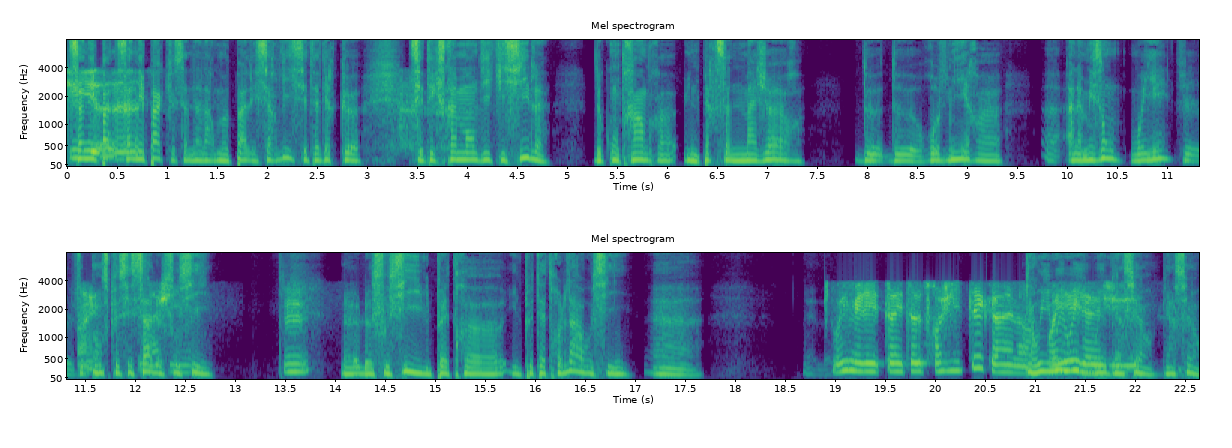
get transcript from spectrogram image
ça n'est pas, euh, pas, que ça n'alarme pas les services, c'est-à-dire que c'est extrêmement difficile de contraindre une personne majeure de, de revenir euh, à la maison. Vous voyez Je, pense que c'est ça le souci. Mm. Le, souci, il peut être, euh, il peut être là aussi. Euh, oui, mais il est en état de fragilité quand même. Hein. Oui, oui, oui, bien sûr, bien sûr.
